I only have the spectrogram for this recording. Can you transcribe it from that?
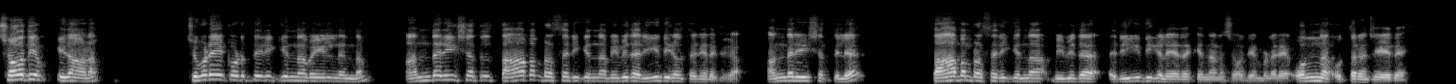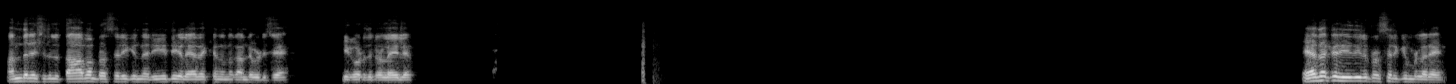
ചോദ്യം ഇതാണ്. ചുവടെ കൊടുത്തിരിക്കുന്നവയിൽ നിന്നും അന്തരീക്ഷത്തിൽ താപം പ്രസരിക്കുന്ന വിവിധ രീതികൾ തിരഞ്ഞെടുക്കുക. അന്തരീക്ഷത്തിൽ താപം പ്രസരിക്കുന്ന വിവിധ രീതികൾ ഏതൊക്കെയെന്നാണ് ചോദ്യം പിള്ളേരെ. ഒന്ന് ഉത്തരം ചെയ്തേ അന്തരീക്ഷത്തിൽ താപം പ്രസരിക്കുന്ന രീതികൾ ഏതൊക്കെയെന്നൊന്ന് കണ്ടുപിടിച്ചേ. ഈ കൊടുത്തിട്ടുള്ളതിൽ. ഏതൊക്കെ രീതിയിൽ പ്രസരിക്കും പിള്ളേരെ?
